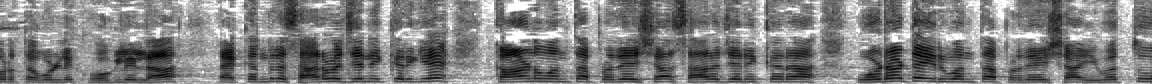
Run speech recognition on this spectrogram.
ಅವರು ತಗೊಳ್ಳಿಕ್ಕೆ ಹೋಗಲಿಲ್ಲ. ಯಾಕಂದ್ರೆ ಸಾರ್ವಜನಿಕರಿಗೆ ಕಾಣುವಂಥ ಪ್ರದೇಶ, ಸಾರ್ವಜನಿಕರ ಓಡಾಟ ಇರುವಂತಹ ಪ್ರದೇಶ, ಇವತ್ತು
